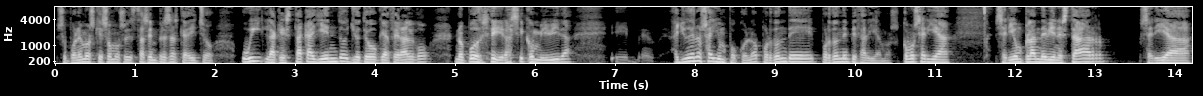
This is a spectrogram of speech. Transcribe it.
suponemos que somos estas empresas que ha dicho, uy, la que está cayendo, yo tengo que hacer algo, no puedo seguir así con mi vida. Eh, ayúdenos ahí un poco, ¿no? ¿Por dónde, por dónde empezaríamos? ¿Cómo sería? ¿Sería un plan de bienestar? ¿Sería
